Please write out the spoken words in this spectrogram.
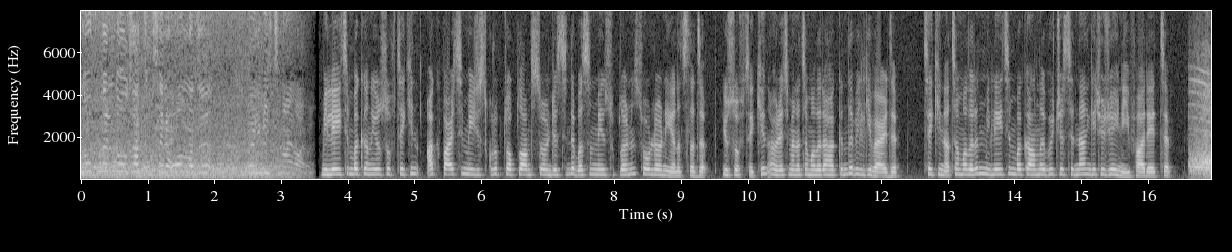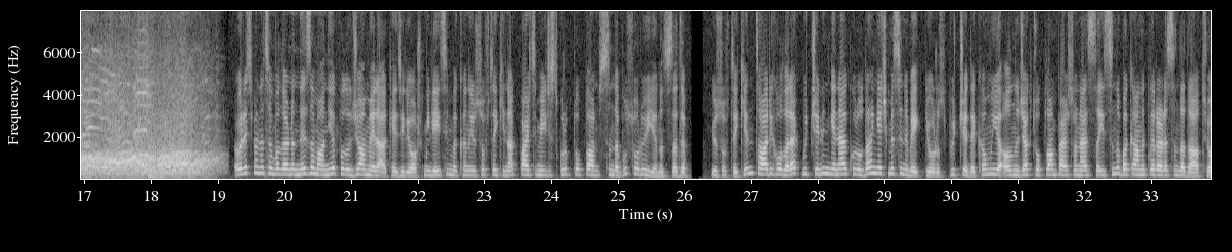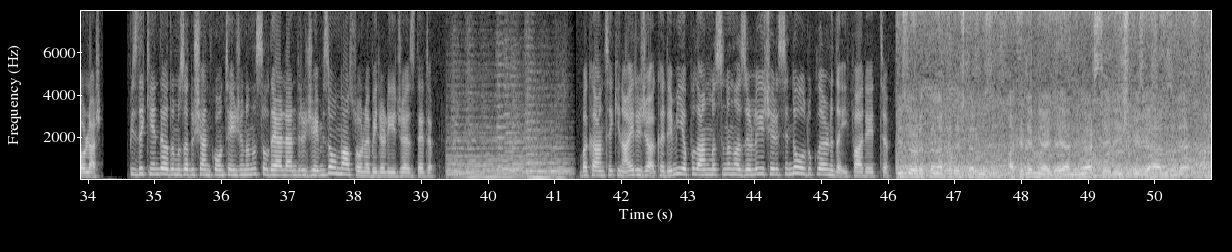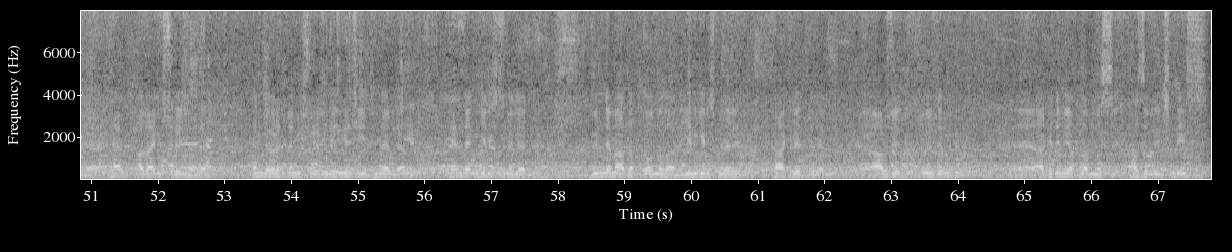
anaokullarında olacaktı bu sene olmadı. Böyle bir ihtimal var. Milli Eğitim Bakanı Yusuf Tekin, AK Parti Meclis Grup toplantısı öncesinde basın mensuplarının sorularını yanıtladı. Yusuf Tekin, öğretmen atamaları hakkında bilgi verdi. Tekin, atamaların Milli Eğitim Bakanlığı bütçesinden geçeceğini ifade etti. Öğretmen atamalarının ne zaman yapılacağı merak ediliyor. Milli Eğitim Bakanı Yusuf Tekin AK Parti Meclis Grup toplantısında bu soruyu yanıtladı. Yusuf Tekin, tarih olarak bütçenin genel kuruldan geçmesini bekliyoruz. Bütçede kamuya alınacak toplam personel sayısını bakanlıklar arasında dağıtıyorlar. Biz de kendi adımıza düşen kontenjanı nasıl değerlendireceğimizi ondan sonra belirleyeceğiz dedi. Bakan Tekin ayrıca akademi yapılanmasının hazırlığı içerisinde olduklarını da ifade etti. Biz öğretmen arkadaşlarımızın akademiyayla yani üniversiteyle işbirliği halinde e, hem adaylık sürecinde hem de öğretmenlik sürecinde hizmetçi eğitimlerle kendilerini geliştirmelerini, gündeme adapte olmalarını, yeni gelişmeleri takip etmelerini e, arzu ediyoruz. Bu yüzden de bir e, akademi yapılanması hazırlığı içindeyiz.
